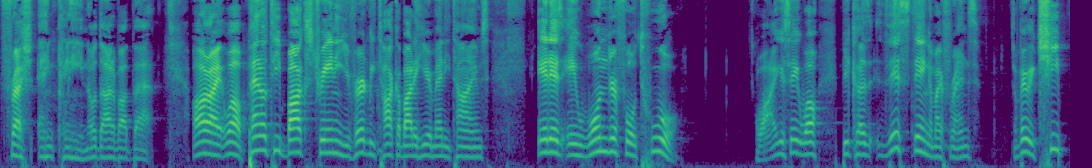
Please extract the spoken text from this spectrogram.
fresh and clean, no doubt about that. All right, well, penalty box training, you've heard me talk about it here many times. It is a wonderful tool. Why? You say, well, because this thing, my friends, a very cheap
